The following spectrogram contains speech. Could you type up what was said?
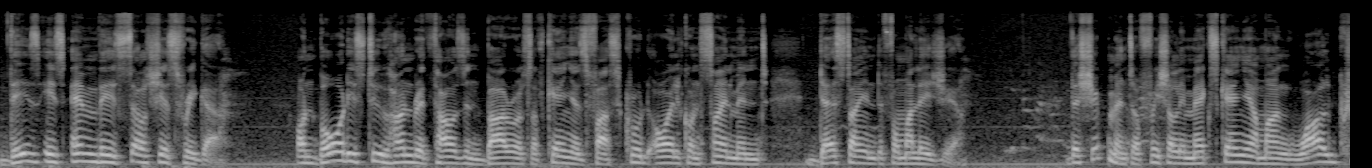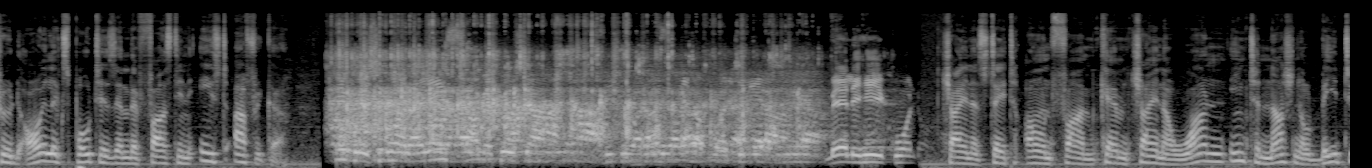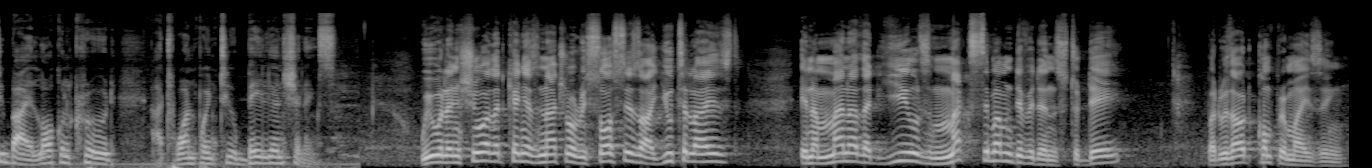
This is MV Celsius Riga. On board is 200,000 barrels of Kenya's first crude oil consignment destined for Malaysia. The shipment officially makes Kenya among world crude oil exporters and the first in East Africa. Meli hii kuondoka. China's state-owned firm Chem China won international bid to buy local crude at 1.2 billion shillings. We will ensure that Kenya's natural resources are utilized in a manner that yields maximum dividends today, but without compromising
